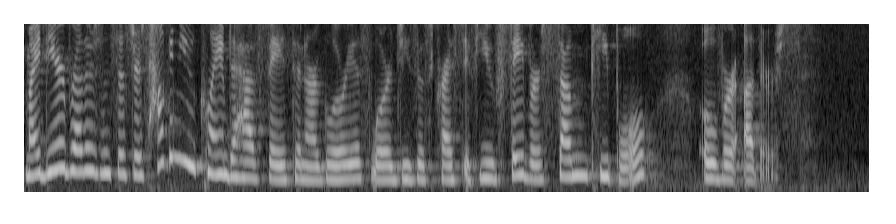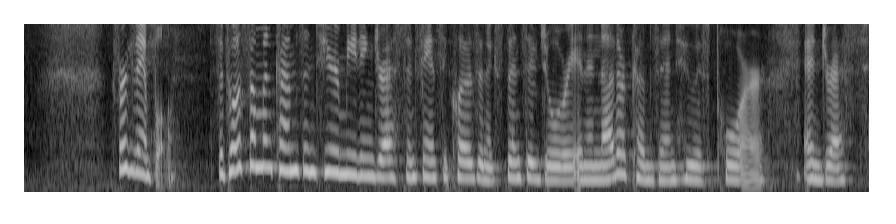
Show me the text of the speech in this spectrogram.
My dear brothers and sisters, how can you claim to have faith in our glorious Lord Jesus Christ if you favor some people over others? For example, suppose someone comes into your meeting dressed in fancy clothes and expensive jewelry, and another comes in who is poor and dressed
